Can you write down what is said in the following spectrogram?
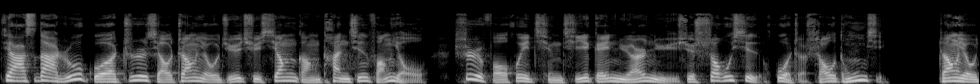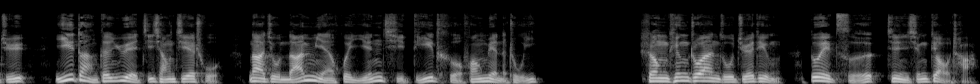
贾思大如果知晓张友菊去香港探亲访友，是否会请其给女儿女婿捎信或者捎东西？张友菊一旦跟岳吉祥接触，那就难免会引起敌特方面的注意。省厅专案组决定对此进行调查。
